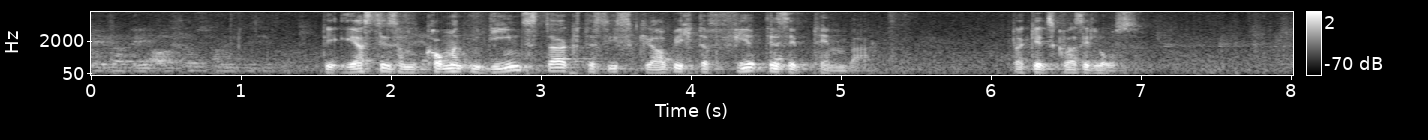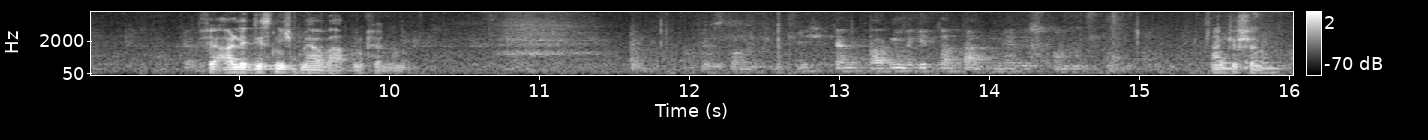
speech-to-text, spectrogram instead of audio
BVB-Ausschuss? Die erste ist am kommenden Dienstag, das ist, glaube ich, der 4. September. Da geht es quasi los. Für alle, die es nicht mehr erwarten können. Wenn es dann wirklich keine Fragen mehr gibt, dann danken wir das Dankeschön.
